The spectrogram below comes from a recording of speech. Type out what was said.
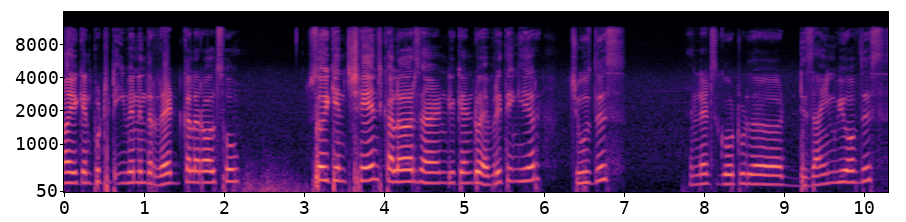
Now you can put it even in the red color also so you can change colors and you can do everything here. Choose this and let's go to the design view of this.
